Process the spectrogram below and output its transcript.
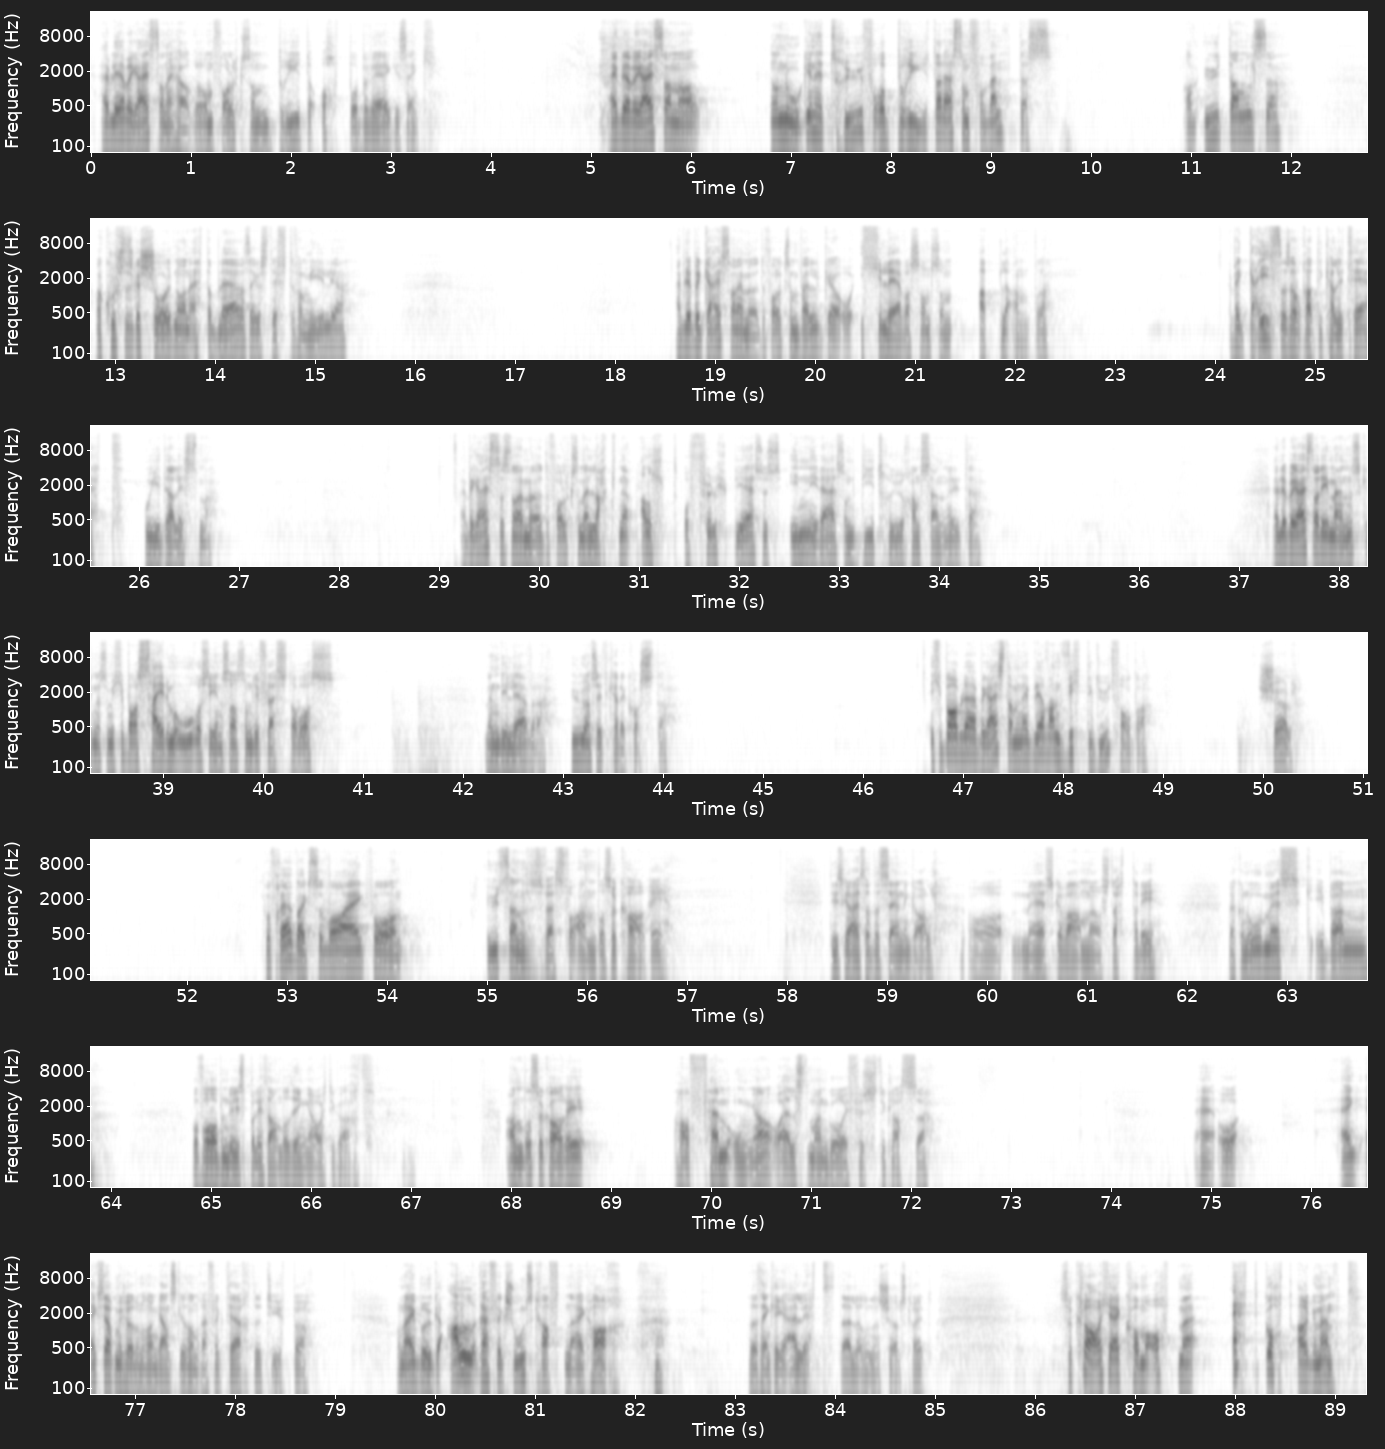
Jeg blir begeistra når jeg hører om folk som bryter opp og beveger seg. Jeg blir begeistra når, når, noen har tru for å bryte det som forventes. Av utdannelse, av hvordan det skal se ut når en etablerer seg og stifter familie. Jeg blir begeistra når jeg møter folk som velger å ikke leve sånn som alle andre. Jeg begeistres av radikalitet og idealisme. Jeg begeistres når jeg møter folk som har lagt ned alt og fulgt Jesus inn i det som de tror han sender dem til. Jeg blir begeistra av de menneskene som ikke bare sier det med ordene sine, sånn som de fleste av oss, men de lever det, uansett hva det koster. Ikke bare blir jeg begeistra, men jeg blir vanvittig utfordra sjøl. På fredag så var jeg på utsendelsesfest for Anders og Kari. De skal reise til Senegal, og vi skal være med og støtte dem økonomisk, i bønn og forhåpentligvis på litt andre ting etter hvert. Anders og Kari har fem unger, og eldstemann går i første klasse. Eh, og jeg, jeg, ser på meg selv som en sånn ganske sånn reflekterte type. Og når jeg bruker all refleksjonskraften jeg har Det tenker jeg er litt, det er litt sånn selvskrøyt, så klarer ikke jeg å komme opp med ett godt argument,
